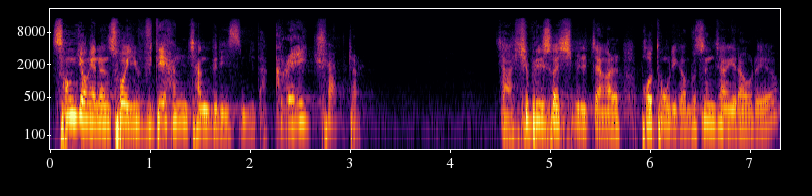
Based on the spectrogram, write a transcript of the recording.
성경에는 소위 위대한 장들이 있습니다. Great chapter. 자, 히브리서 11장을 보통 우리가 무슨 장이라고 그래요?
